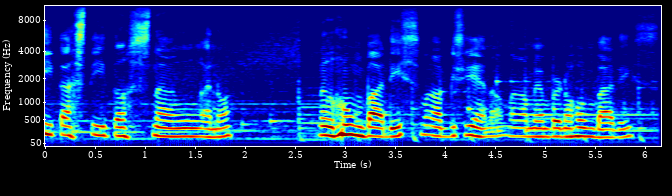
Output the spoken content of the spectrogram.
titas, titos ng ano, ng home bodies, mga busy, ano, mga member ng home bodies.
